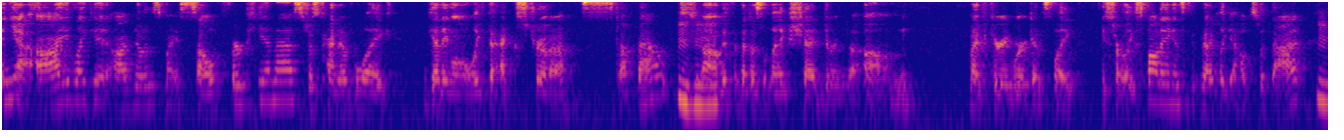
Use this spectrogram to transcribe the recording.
And yeah, I like it. I've noticed myself for PMS, just kind of like getting all like the extra stuff out. Mm-hmm. Um, if that doesn't like shed during the um my period where it gets like you start like spotting and stuff like Like it helps with that. Hmm.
